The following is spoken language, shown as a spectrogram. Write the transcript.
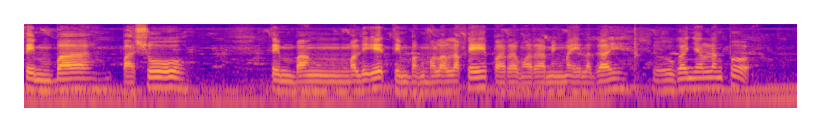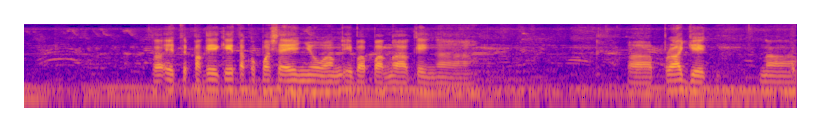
timba, paso, timbang maliit, timbang malalaki para maraming mailagay. So ganyan lang po. Ito, pakikita ko pa sa inyo ang iba pang aking ah, ah, project na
